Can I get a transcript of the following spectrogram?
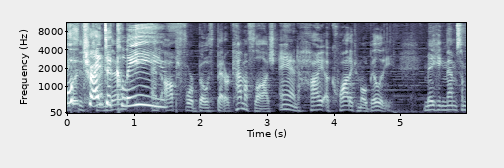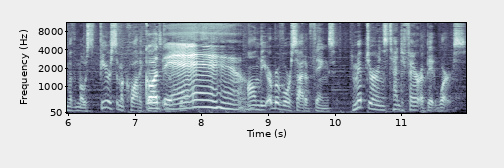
do break this trend, to though, cleave. and opt for both better camouflage and high aquatic mobility, making them some of the most fearsome aquatic in the. On the herbivore side of things, Hemipterans tend to fare a bit worse.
